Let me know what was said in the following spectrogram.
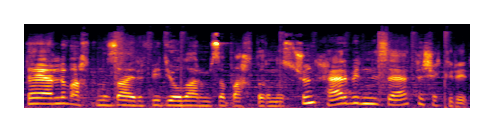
Dəyərli vaxtınızı ayırıb videolarımıza baxdığınız üçün hər birinizə təşəkkür edirəm.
